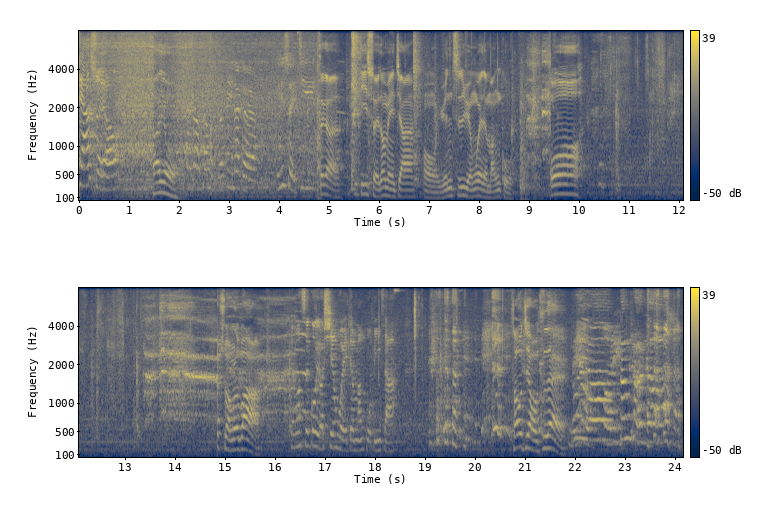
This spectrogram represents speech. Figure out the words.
加水哦。哎呦，看到他们隔壁那个。饮水机，这个一滴水都没加哦，原汁原味的芒果，哇，太爽了吧！有没有吃过有纤维的芒果冰沙？超级好吃哎！没有，当然的。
